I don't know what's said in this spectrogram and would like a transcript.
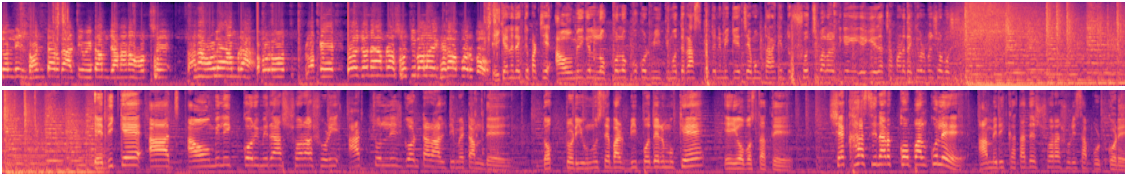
আটচল্লিশ ঘণ্টার আলটিমেটাম জানানো হচ্ছে। তা হলে আমরা অবরোধ ব্লকেট প্রয়োজনে আমরা সচিবালয় ঘেরাও করব। এইখানে দেখতে পাচ্ছি আওয়ামী লীগের লক্ষ লক্ষ কর্মী ইতিমধ্যে রাজপথে নেমে গিয়েছে এবং তারা কিন্তু সচিবালয়ের দিকে এগিয়ে যাচ্ছে। আপনারা দেখতে পারবেন সর্বশেষ। এদিকে আজ আওয়ামী লীগ কর্মীরা সরাসরি আটচল্লিশ ঘণ্টার আলটিমেটাম দেয়। ডক্টর ইউনুস এবার বিপদের মুখে এই অবস্থাতে। শেখ হাসিনার কপাল খুলে আমেরিকা তাদের সরাসরি সাপোর্ট করে।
